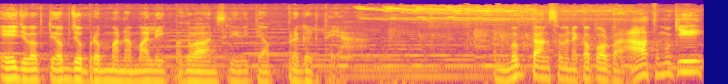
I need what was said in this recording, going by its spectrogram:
એ જ વખતે અબજો બ્રહ્માના માલિક ભગવાન શ્રી રીતે પ્રગટ થયા. મુક્તાન સમયને કપાળ પર હાથ મૂકી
